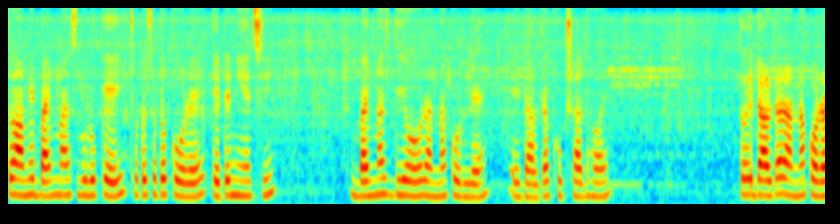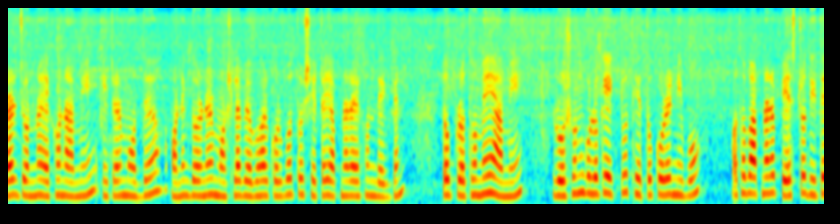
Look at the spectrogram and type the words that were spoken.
তো আমি বাইম মাছগুলোকেই ছোট ছোট করে কেটে নিয়েছি। বাইম মাছ দিয়েও রান্না করলে এই ডালটা খুব স্বাদ হয়। তো এই ডালটা রান্না করার জন্য এখন আমি এটার মধ্যে অনেক ধরনের মশলা ব্যবহার করব। তো সেটাই আপনারা এখন দেখবেন। তো প্রথমেই আমি রসুনগুলোকে একটু থেতো করে নিব, অথবা আপনারা পেস্টও দিতে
